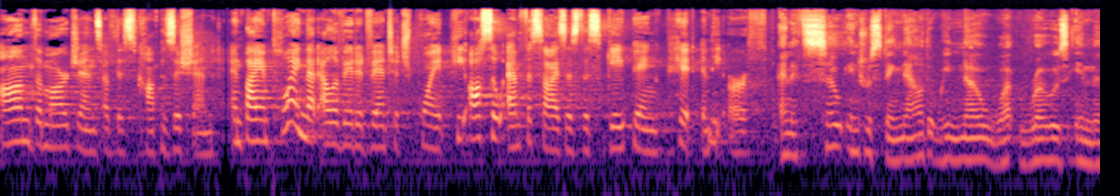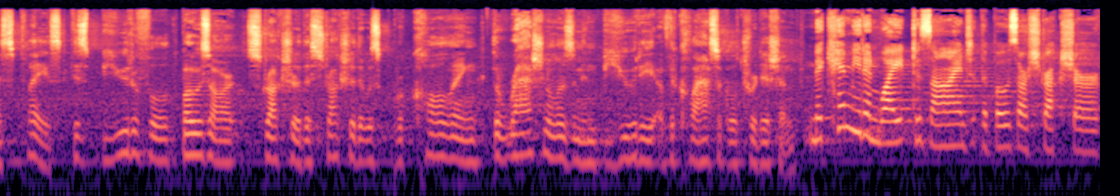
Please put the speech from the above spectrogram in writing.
on the margins of this composition. And by employing that elevated vantage point, he also emphasizes this gaping pit in the earth. And it's so interesting now that we know what rose in this place. This beautiful Beaux-Arts structure, this structure that was recalling the rationalism and beauty of the classical tradition. McKim Mead and White designed the Beaux-Arts structure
